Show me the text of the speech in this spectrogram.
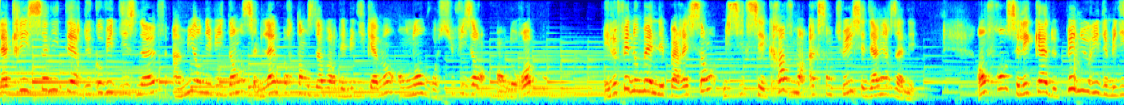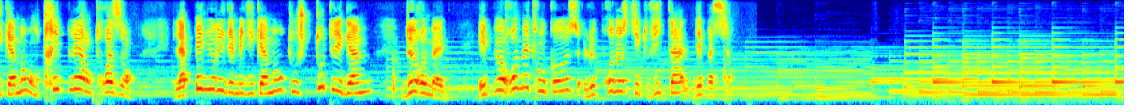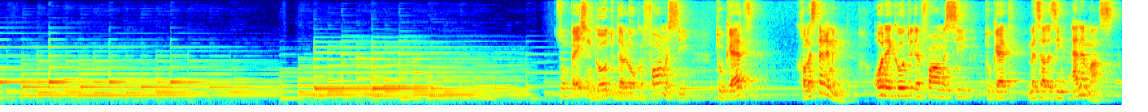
La crise sanitaire du Covid-19 a mis en évidence l'importance d'avoir des médicaments en nombre suffisant en Europe et le phénomène n'est pas récent, mais il s'est gravement accentué ces dernières années. En France, les cas de pénurie de médicaments ont triplé en trois ans. La pénurie des médicaments touche toutes les gammes de remèdes et peut remettre en cause le pronostic vital des patients. Some patients go to their local pharmacy to get cholesterol, or they go to their pharmacy to get mesalazine enemas.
